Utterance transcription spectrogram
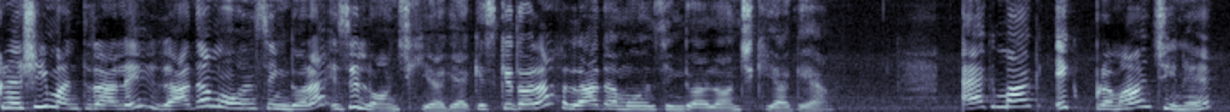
कृषि मंत्रालय राधा मोहन सिंह द्वारा इसे लॉन्च किया गया। किसके द्वारा? राधा मोहन सिंह द्वारा लॉन्च किया गया। एगमार्क एक प्रमाण चिन्ह है।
